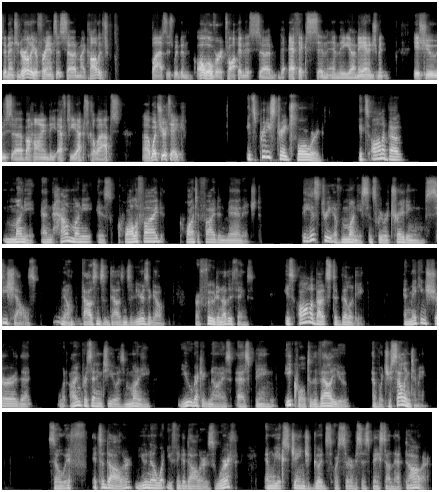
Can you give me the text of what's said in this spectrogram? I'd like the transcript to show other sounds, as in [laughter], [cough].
As I mentioned earlier, Francis, uh, in my college classes, we've been all over talking this uh, the ethics and, and the uh, management issues uh, behind the FTX collapse. Uh, what's your take? It's pretty straightforward. It's all about money and how money is qualified, quantified, and managed. The history of money since we were trading seashells, you know, thousands and thousands of years ago for food and other things, is all about stability and making sure that what I'm presenting to you as money, you recognize as being equal to the value of what you're selling to me. So if it's a dollar, you know what you think a dollar is worth, and we exchange goods or services based on that dollar.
